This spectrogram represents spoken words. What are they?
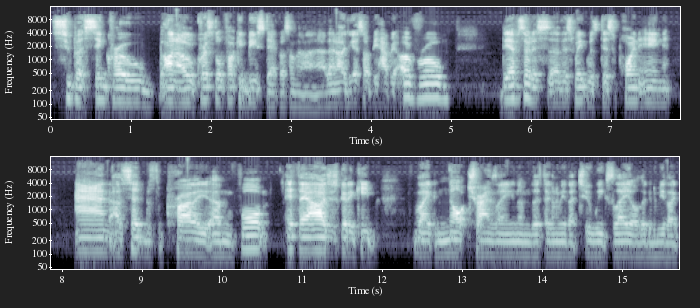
super synchro, I know, crystal fucking beast deck or something like that, then I guess I'd be happy. Overall, the episode is, uh, this week was disappointing, and I've said before, um, before if they are just going to keep like not translating them that they're going to be like two weeks late or they're going to be like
